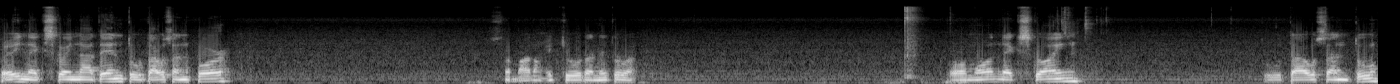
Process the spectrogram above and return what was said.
Okay, next coin natin. 2004. Sama ng itsura nito ah. Common. Next coin. 2002.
